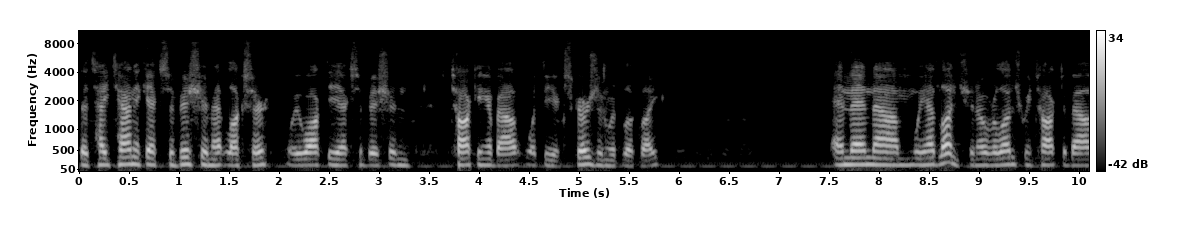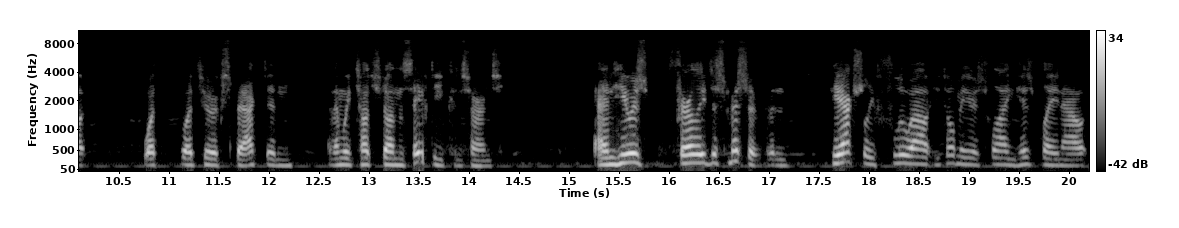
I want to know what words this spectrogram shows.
the Titanic exhibition at Luxor. We walked the exhibition, talking about what the excursion would look like, and then um, we had lunch. And over lunch we talked about what what to expect, and, and then we touched on the safety concerns. And he was fairly dismissive, and he actually flew out. He told me he was flying his plane out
